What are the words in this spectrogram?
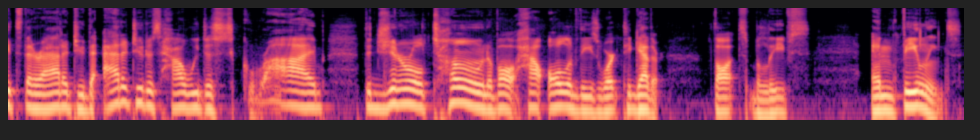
it's their attitude. The attitude is how we describe the general tone of all how all of these work together thoughts, beliefs, and feelings.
